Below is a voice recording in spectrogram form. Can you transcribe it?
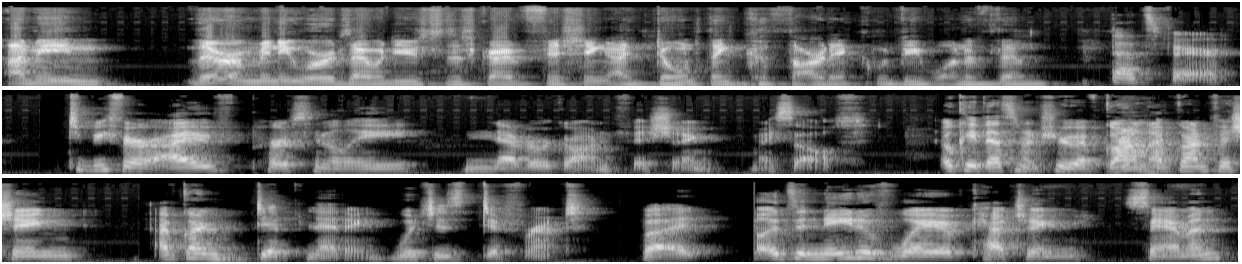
I mean, there are many words I would use to describe fishing. I don't think cathartic would be one of them. That's fair. To be fair, I've personally never gone fishing myself. Okay, that's not true. I've gone Really? I've gone fishing. I've gone dip netting, which is different. But it's a native way of catching salmon,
